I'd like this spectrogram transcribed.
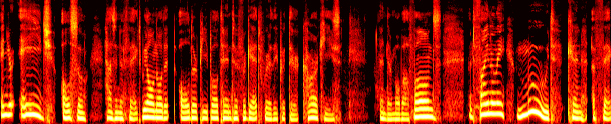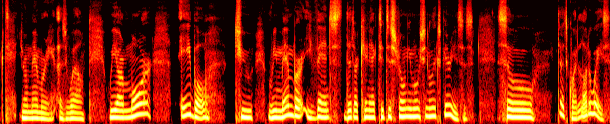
And your age also has an effect. We all know that older people tend to forget where they put their car keys. and their mobile phones. And finally, mood can affect your memory as well. We are more able to remember events that are connected to strong emotional experiences. So, there's quite a lot of ways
